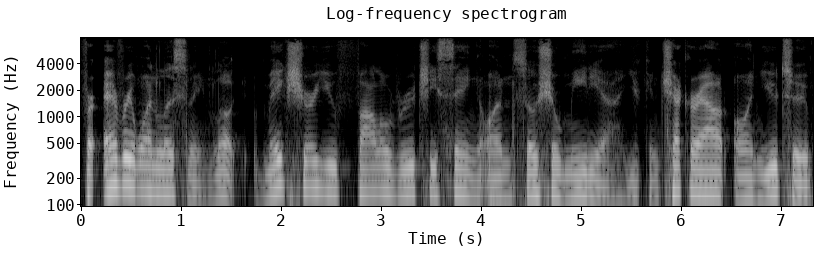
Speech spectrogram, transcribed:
for everyone listening, look, make sure you follow Ruchi Singh on social media. You can check her out on YouTube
